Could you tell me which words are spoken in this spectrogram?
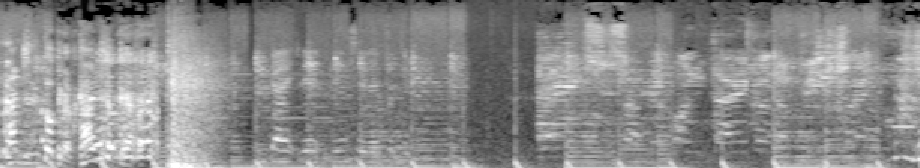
漢字で取ってください。漢字取ってくださいい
